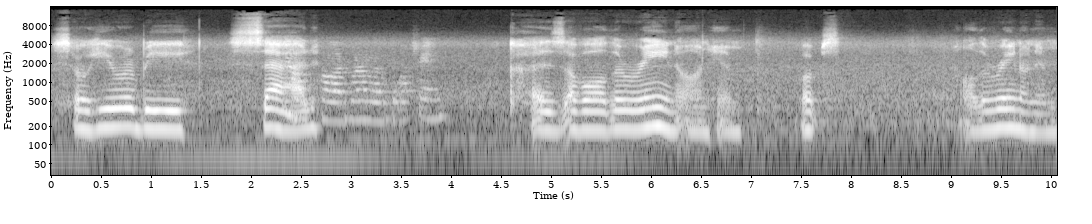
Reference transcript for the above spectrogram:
So he would be sad because of all the rain on him. Whoops. All the rain on him.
